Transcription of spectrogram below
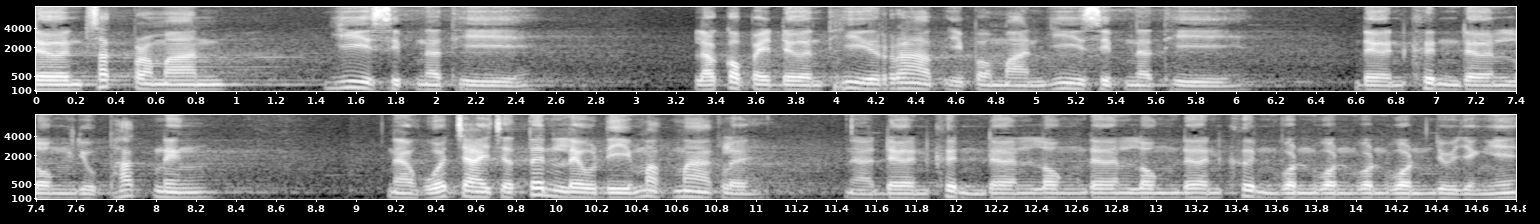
เดินสักประมาณ 20 นาที แล้วก็ไปเดินที่ราบอีกประมาณ 20 นาที เดินขึ้นเดินลงอยู่พักหนึ่งนะหัวใจจะเต้นเร็วดีมาก ๆ เลยนะเดินขึ้นเดินลงเดินลงเดินขึ้นวนวนวนวนอยู่อย่างนี้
